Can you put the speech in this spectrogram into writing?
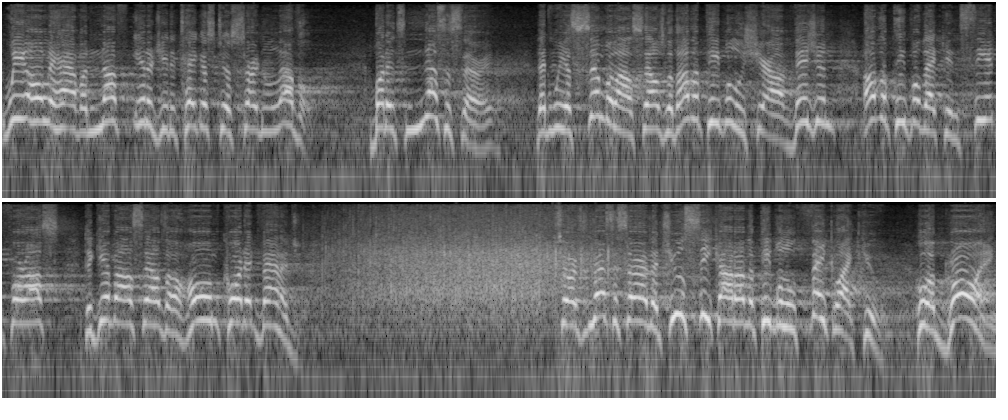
We only have enough energy to take us to a certain level. But it's necessary that we assemble ourselves with other people who share our vision, other people that can see it for us, to give ourselves a home court advantage. So it's necessary that you seek out other people who think like you, who are growing,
